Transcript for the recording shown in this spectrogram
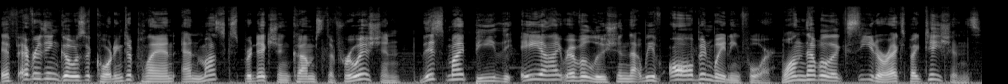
If everything goes according to plan and Musk's prediction comes to fruition, this might be the AI revolution that we've all been waiting for, one that will exceed our expectations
